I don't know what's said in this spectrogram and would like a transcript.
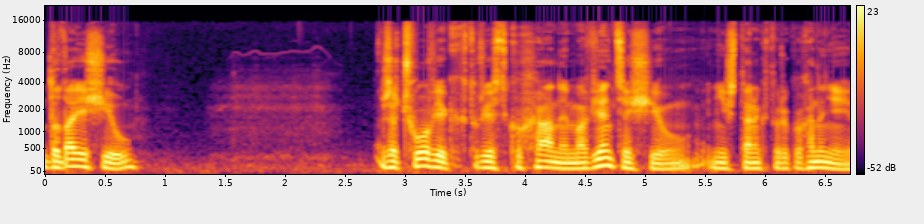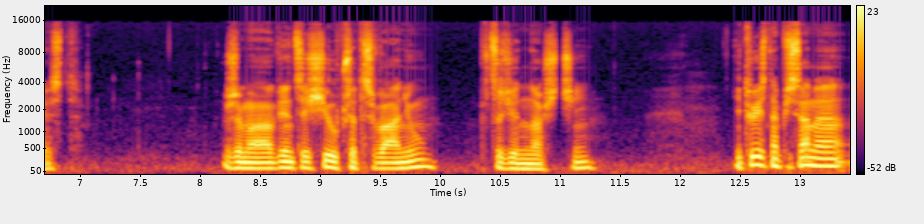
dodaje sił, że człowiek, który jest kochany, ma więcej sił niż ten, który kochany nie jest, że ma więcej sił w przetrwaniu, w codzienności. I tu jest napisane,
